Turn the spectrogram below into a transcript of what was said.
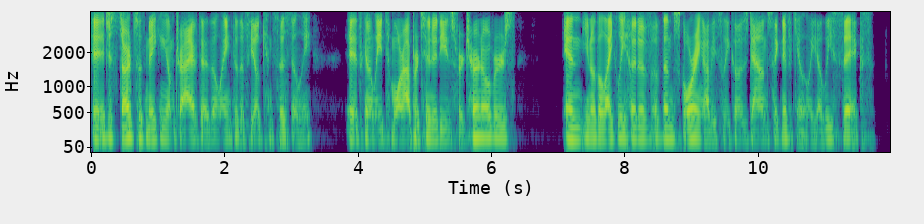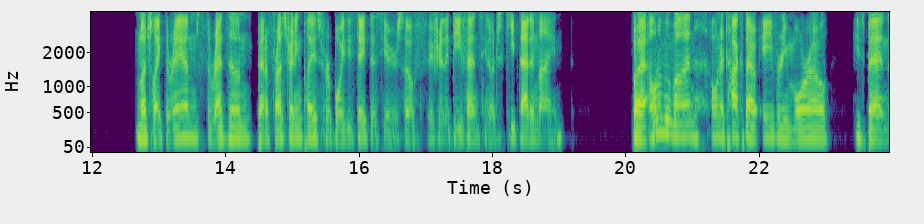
it, it, just starts with making them drive the, the length of the field consistently. It's going to lead to more opportunities for turnovers. And, you know, the likelihood of, of them scoring obviously goes down significantly, at least six. Much like the Rams, the red zone been a frustrating place for Boise State this year. So if, if you're the defense, you know, just keep that in mind. But I want to move on. I want to talk about Avery Morrow. He's been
